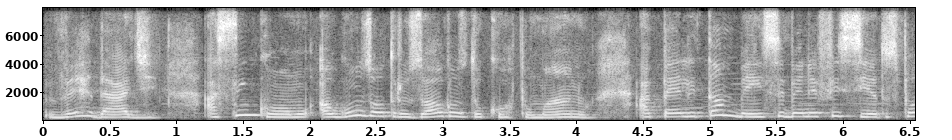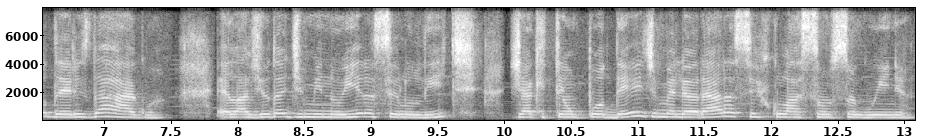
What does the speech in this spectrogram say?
Verdade. Assim como alguns outros órgãos do corpo humano, a pele também se beneficia dos poderes da água. Ela ajuda a diminuir a celulite, já que tem o poder de melhorar a circulação sanguínea,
